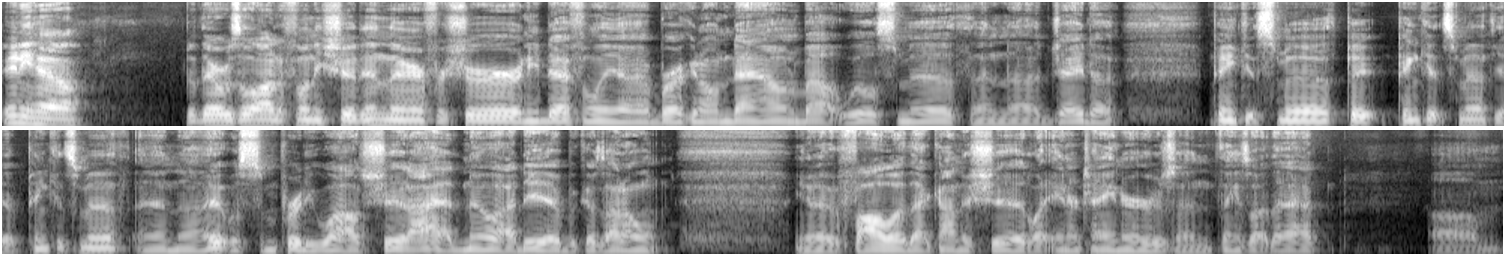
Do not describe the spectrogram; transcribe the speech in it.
Anyhow, but there was a lot of funny shit in there for sure, and he definitely uh, broke it on down about Will Smith and uh, Jada Pinkett Smith, P- Pinkett Smith, yeah, Pinkett Smith, and uh, it was some pretty wild shit. I had no idea because I don't, you know, follow that kind of shit like entertainers and things like that. Um,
